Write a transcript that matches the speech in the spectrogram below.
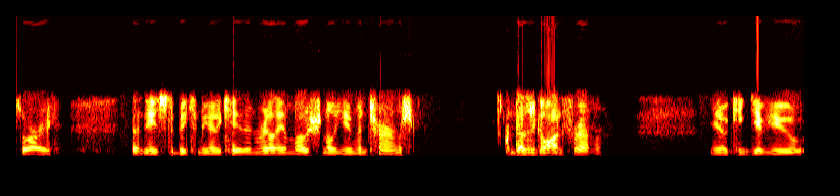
story that needs to be communicated in really emotional human terms. It doesn't go on forever. You know, can give you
